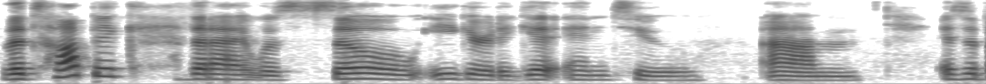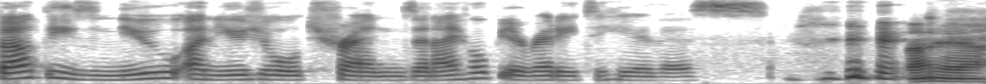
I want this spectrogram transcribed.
the topic that I was so eager to get into um, is about these new unusual trends, and I hope you're ready to hear this. oh yeah.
